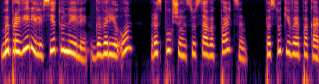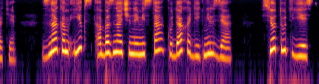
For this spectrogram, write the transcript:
«Мы проверили все туннели», — говорил он, распухшим в суставах пальцем, постукивая по карте. «Знаком X обозначены места, куда ходить нельзя. Все тут есть.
